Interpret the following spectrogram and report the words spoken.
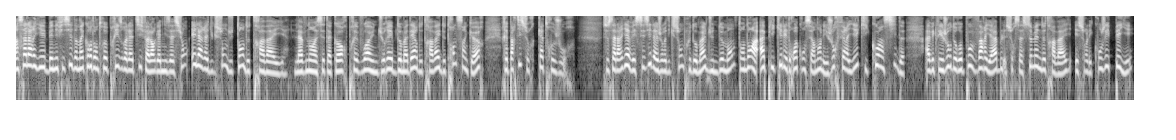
Un salarié bénéficie d'un accord d'entreprise relatif à l'organisation et la réduction du temps de travail. L'avenant à cet accord prévoit une durée hebdomadaire de travail de 35 heures, répartie sur 4 jours. Ce salarié avait saisi la juridiction prud'homale d'une demande tendant à appliquer les droits concernant les jours fériés qui coïncident avec les jours de repos variables sur sa semaine de travail et sur les congés payés,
